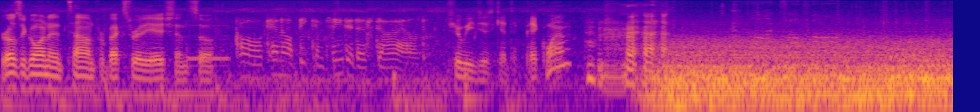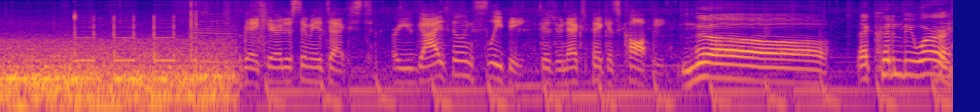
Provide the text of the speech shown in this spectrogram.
Girls are going into town for Bec's radiation, so Call cannot be completed as dialed. should we just get to pick one? Okay, Kara just sent me a text. Are you guys feeling sleepy? Because your next pick is coffee. No, that couldn't be worse.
